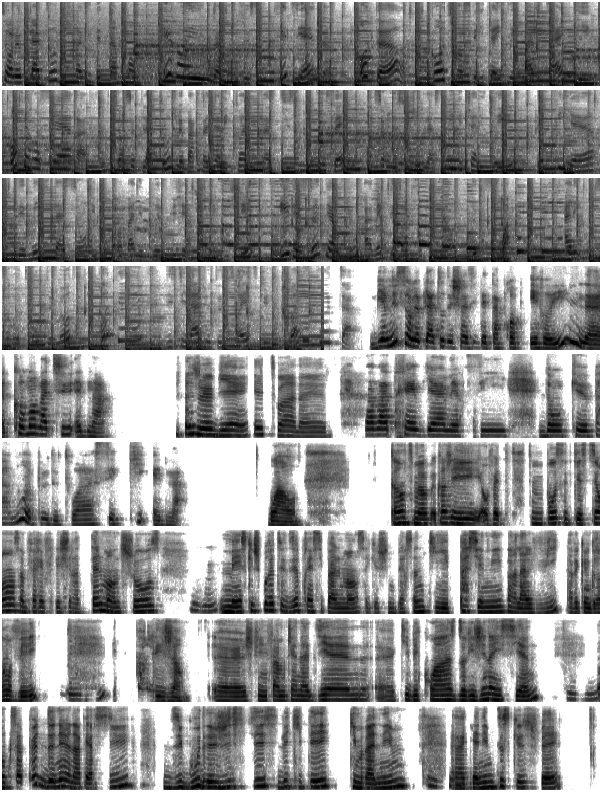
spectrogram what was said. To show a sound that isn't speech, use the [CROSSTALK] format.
sur le plateau de Choisis d'être ta propre héroïne. Je suis chrétienne, auteure, coach en spiritualité lifestyle et conférencière. Sur ce plateau, je vais partager avec toi des astuces et conseils sur le sujet de la spiritualité, des prières, des méditations et pourquoi pas des poèmes que j'ai rédigés et des interviews avec des entrepreneurs de foi. Bienvenue sur le plateau de Choisis d'être ta propre héroïne. Comment vas-tu, Edna? [LAUGHS] Je vais bien. Et toi, Anaëlle? Ça va très bien, merci. Donc, euh, parle-nous un peu de toi. C'est qui Edna? Wow. Quand tu quand j'ai, en fait, tu me poses cette question, ça me fait réfléchir à tellement de choses. Mhm, Mais ce que je pourrais te dire principalement, c'est que je suis une personne qui est passionnée par la vie avec un grand V, mhm, par les gens. Euh, je suis une femme canadienne, euh, québécoise, d'origine haïtienne. mhm, Donc, ça peut te donner un aperçu du goût de justice, d'équité qui m'anime, euh, qui anime tout ce que je fais.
